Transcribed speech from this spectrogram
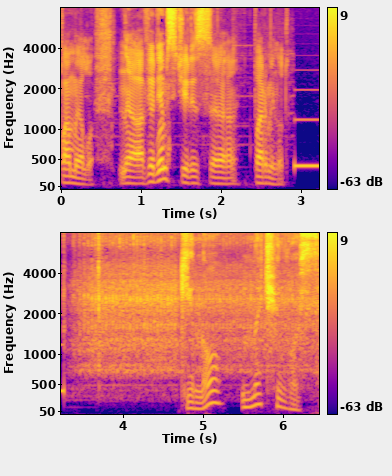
Памелу. А вернемся через пару минут. Кино началось.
